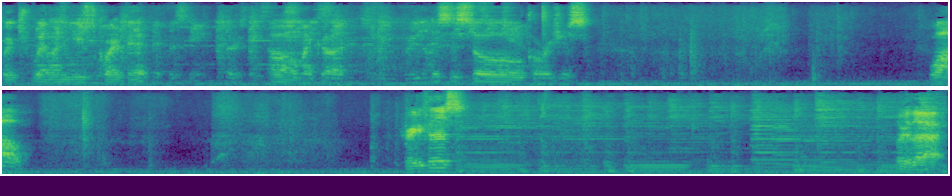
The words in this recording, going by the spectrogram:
which Waylon used quite a bit. Oh my god. This is so gorgeous. Wow. Ready for this? Look at that.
